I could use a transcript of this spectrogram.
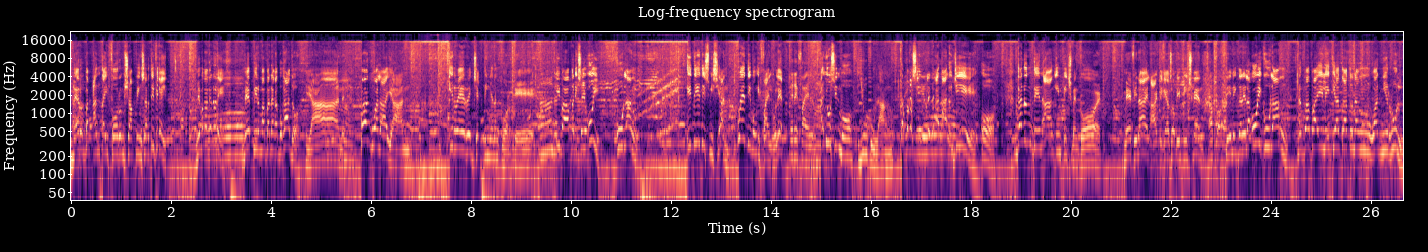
Meron bang anti-forum shopping certificate? May mga ganun eh. May pirma ba ng abogado? Yan. Pag wala yan, ire-reject din yan ng korte. Ah, ganun Ibabalik pala. sa'yo, uy, kulang. I-dismiss yan. Pwede mong i-file ulit. I-refile. Ayusin mo yung kulang. Napakasimple ng Ayun. analogy eh. Oh, ganun din ang impeachment court. May final articles of impeachment. Apo. Tinignan nila, uy, kulang. Nagpa-violate yata to ng one-year rule.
